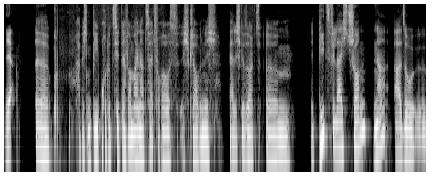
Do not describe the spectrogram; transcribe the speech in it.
Ja. Äh, Habe ich ein Beat produziert, der war meiner Zeit voraus? Ich glaube nicht, ehrlich gesagt. Ähm, Beats vielleicht schon, na, also äh,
